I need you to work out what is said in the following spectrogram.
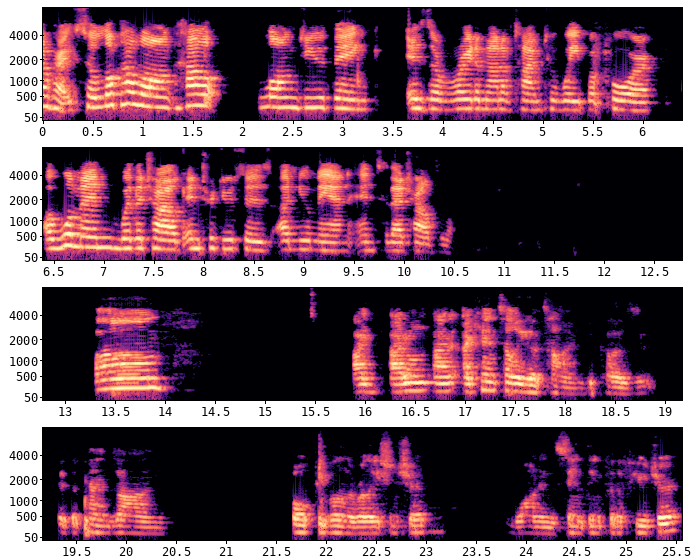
Okay, so look how long. How long do you think is the right amount of time to wait before a woman with a child introduces a new man into that child's life? Um, I I don't I, I can't tell you a time because it, it depends on both people in the relationship wanting the same thing for the future,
